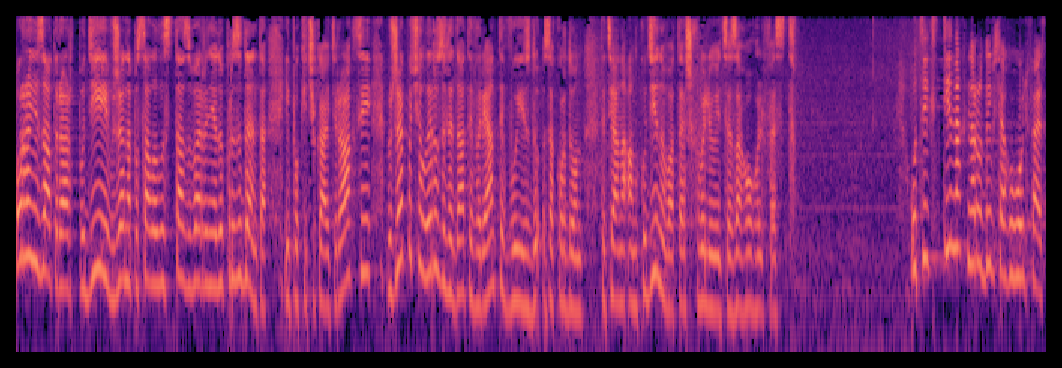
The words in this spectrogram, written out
Організатори арт-події вже написали листа звернення до президента. І поки чекають реакції, вже почали розглядати варіанти виїзду за кордон. Тетяна Анкудінова теж хвилюється за Гогольфест. У цих стінах народився Гогольфест.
